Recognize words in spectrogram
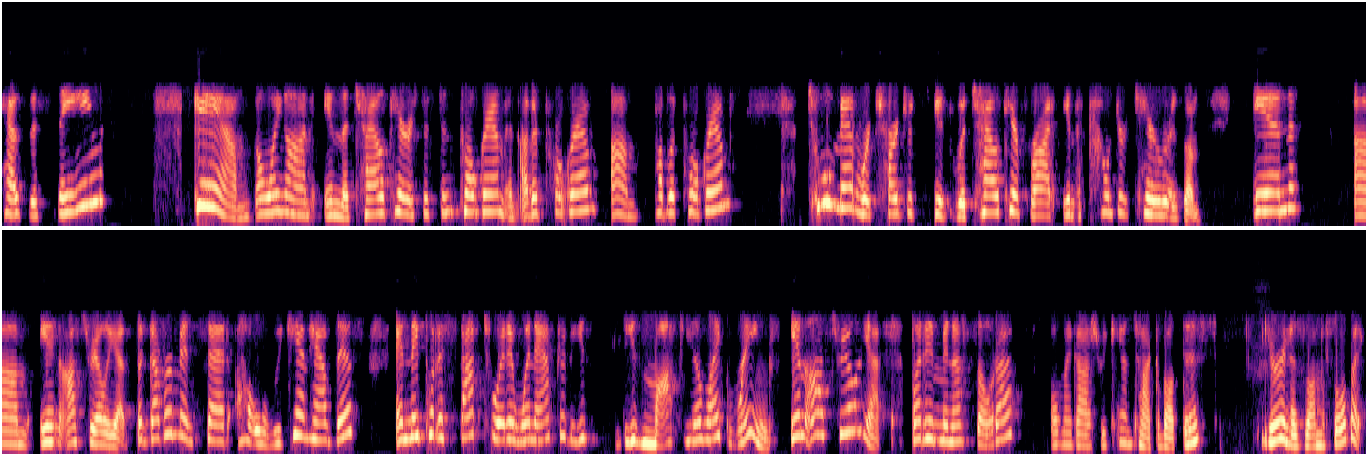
has the same scam going on in the child care assistance program and other program um, public programs Two men were charged with, with child care fraud in a counterterrorism in um, in Australia. The government said, "Oh, we can't have this," and they put a stop to it and went after these these mafia-like rings in Australia. But in Minnesota, oh my gosh, we can't talk about this. You're an Islamophobic.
